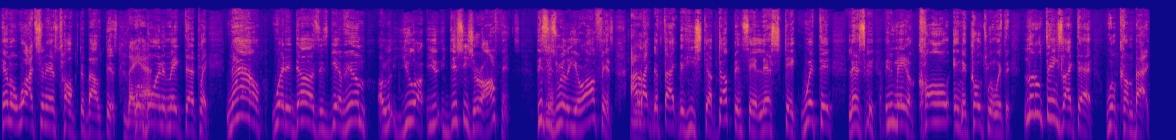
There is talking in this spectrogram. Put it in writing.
and Watson has talked about this. They We're have. going to make that play. Now, what it does is give him a, you are you. This is your offense. This yeah. is really your offense. Yeah. I like the fact that he stepped up and said, "Let's stick with it." Let's. He made a call, and the coach went with it. Little things like that will come back,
